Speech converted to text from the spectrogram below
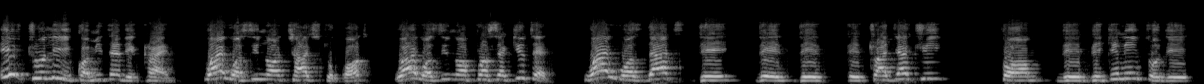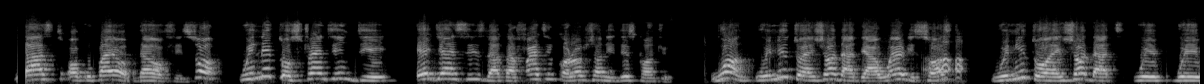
If truly he committed a crime, why was he not charged to court? Why was he not prosecuted? Why was that the, the, the, the trajectory from the beginning to the last occupier of that office? So we need to strengthen the agencies that are fighting corruption in this country. One, we need to ensure that they are well resourced. Uh, uh, we need to ensure that we, we,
